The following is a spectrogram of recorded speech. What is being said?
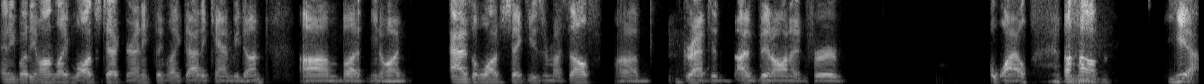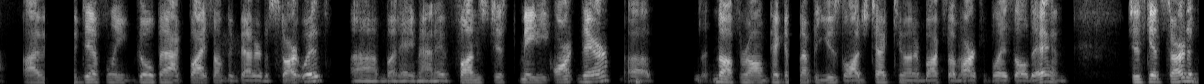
anybody on like Logitech or anything like that. It can be done. Um, but you know, I, as a Logitech user myself, um, granted, I've been on it for a while. Mhm. Um, yeah, I would definitely go back buy something better to start with. Uh, but hey, man, if funds just maybe aren't there, uh, nothing wrong picking up a used Logitech, two hundred bucks on Marketplace all day, and just get started.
